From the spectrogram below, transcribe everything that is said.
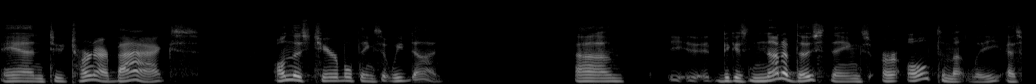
and to turn our backs on those terrible things that we've done. Um, because none of those things are ultimately, as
